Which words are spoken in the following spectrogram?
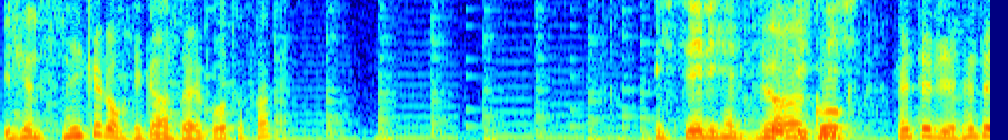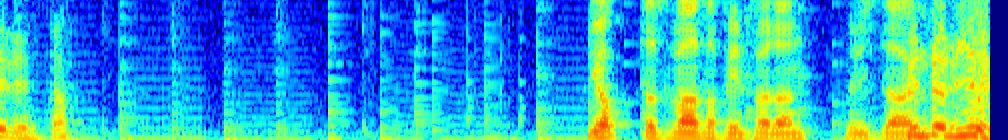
Ich entsneake doch die ganze Zeit, what the fuck? Ich sehe dich halt wirklich da, guck, nicht. Hinter dir, hinter dir, da. Jopp, das war's auf jeden Fall dann, würde ich sagen. Hinter dir.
